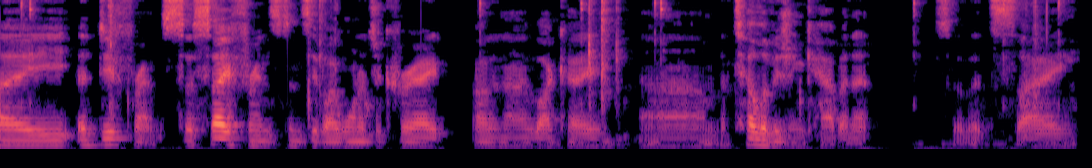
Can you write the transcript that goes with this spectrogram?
a, a difference. So say for instance if I wanted to create, I don't know, like a, um, a television cabinet. So let's say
